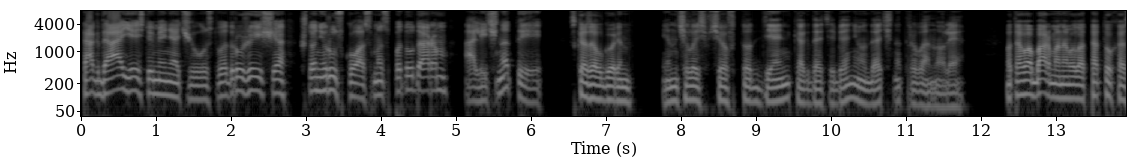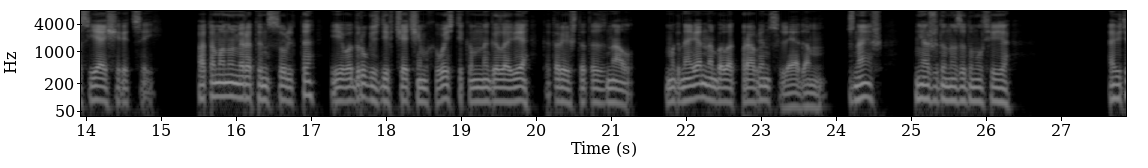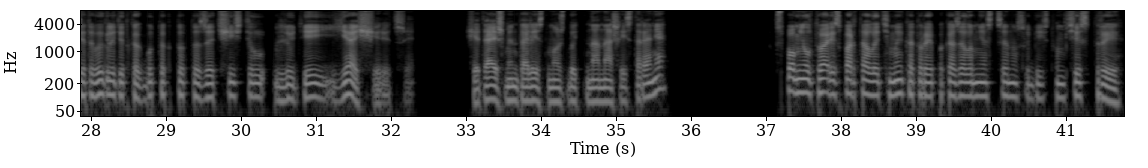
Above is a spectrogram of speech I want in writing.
«Тогда есть у меня чувство, дружище, что не Рускосмос под ударом, а лично ты», — сказал Горин. И началось все в тот день, когда тебя неудачно траванули. У того бармена была татуха с ящерицей. Потом он умер от инсульта, и его друг с девчачьим хвостиком на голове, который что-то знал, мгновенно был отправлен следом. «Знаешь», — неожиданно задумался я, — «а ведь это выглядит, как будто кто-то зачистил людей ящерицы». «Считаешь, менталист может быть на нашей стороне?» Вспомнил тварь из портала тьмы, которая показала мне сцену с убийством сестры.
